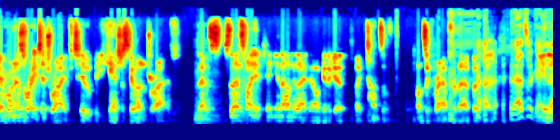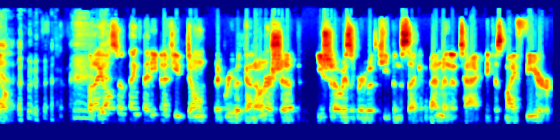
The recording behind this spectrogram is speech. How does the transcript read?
everyone has a right to drive too, but you can't just go out and drive. That's mm. so that's my opinion on it. I know I'm going to get like tons of tons of crap for that, but that's okay. You know, yeah. but I yeah. also think that even if you don't agree with gun ownership, you should always agree with keeping the Second Amendment intact because my fear,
